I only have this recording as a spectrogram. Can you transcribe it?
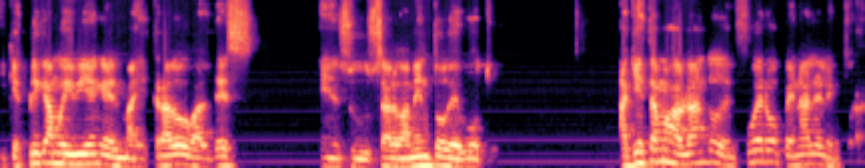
y que explica muy bien el magistrado Valdés en su salvamento de voto. Aquí estamos hablando del fuero penal electoral.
